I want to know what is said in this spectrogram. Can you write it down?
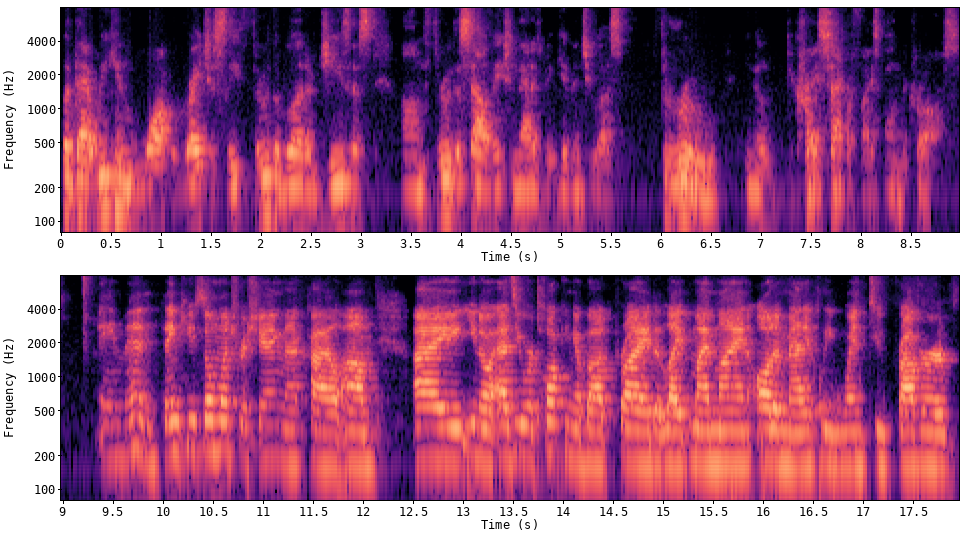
but that we can walk righteously through the blood of Jesus, um, through the salvation that has been given to us through you know the Christ's sacrifice on the cross. Amen. Thank you so much for sharing that, Kyle. Um, I, you know, as you were talking about pride, like my mind automatically went to Proverbs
